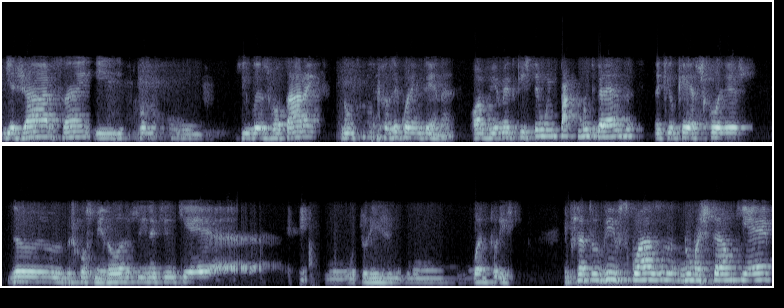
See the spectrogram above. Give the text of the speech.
viajar sem e quando os ingleses voltarem não tinham que fazer quarentena. Obviamente que isto tem um impacto muito grande naquilo que é as escolhas dos consumidores e naquilo que é enfim, o, o, turismo, o, o ano turístico. E, portanto, vive-se quase numa gestão que é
